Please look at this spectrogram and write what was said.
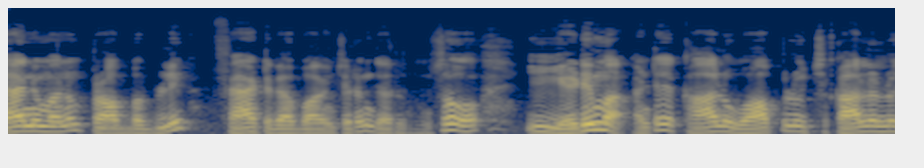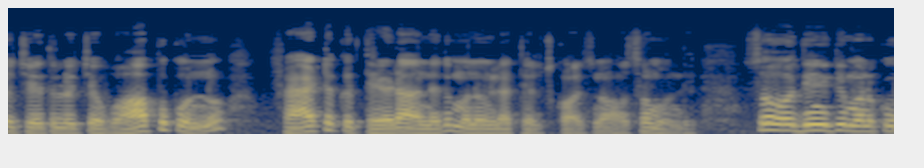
దాన్ని మనం ప్రాబబ్లీ ఫ్యాట్గా భావించడం జరుగుతుంది. సో ఈ ఎడిమ అంటే కాలు వాపులు కాళ్ళలో చేతులు వచ్చే వాపుకును ఫ్యాట్కు తేడా అనేది మనం ఇలా తెలుసుకోవాల్సిన అవసరం ఉంది. సో దీనికి మనకు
